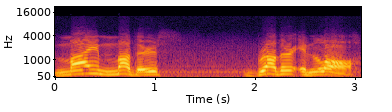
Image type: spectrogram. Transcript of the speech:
my mother's brother-in-law,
